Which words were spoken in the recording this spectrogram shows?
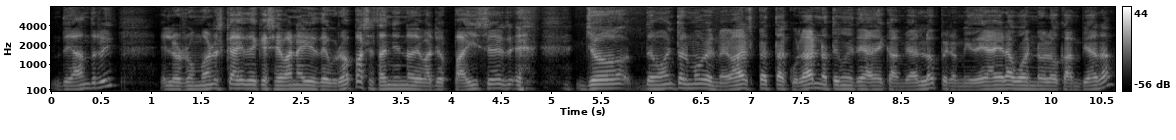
De Android los rumores que hay de que se van a ir de Europa, se están yendo de varios países. Yo, de momento el móvil me va espectacular, no tengo idea de cambiarlo, pero mi idea era cuando lo cambiara,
